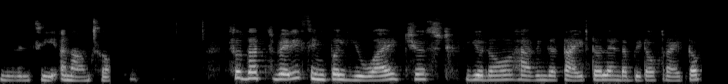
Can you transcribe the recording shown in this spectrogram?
we will see an answer. So that's very simple UI, just, you know, having a title and a bit of write-up,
